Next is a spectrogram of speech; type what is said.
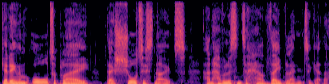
getting them all to play their shortest notes and have a listen to how they blend together.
